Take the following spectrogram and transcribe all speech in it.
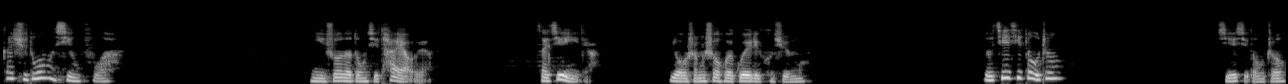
该是多么幸福啊！你说的东西太遥远了，再近一点，有什么社会规律可循吗？有阶级斗争，阶级斗争，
